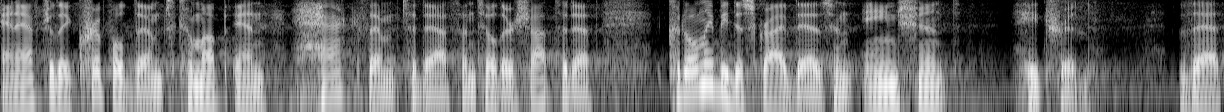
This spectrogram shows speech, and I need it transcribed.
and after they crippled them to come up and hack them to death until they're shot to death could only be described as an ancient hatred that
